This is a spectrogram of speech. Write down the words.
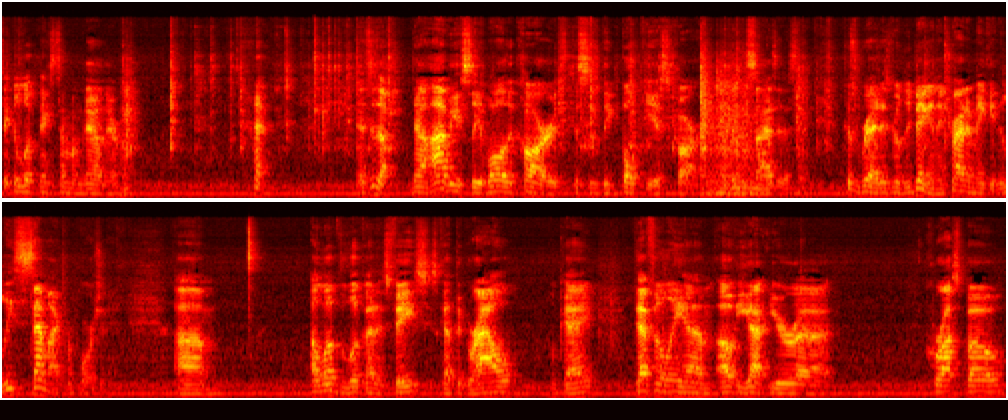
take a look next time I'm down there. This is a now obviously of all the cars, this is the bulkiest car. Look at the size of this thing because red is really big, and they try to make it at least semi-proportionate. Um, I love the look on his face. He's got the growl. Okay, definitely. Um, oh, you got your uh, crossbow.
